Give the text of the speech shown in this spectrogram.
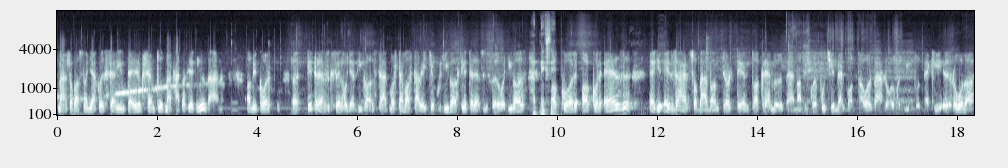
mások azt mondják, hogy szerinte ők sem tudnak. Hát azért nyilván amikor tételezzük fel, hogy ez igaz, tehát most nem azt állítjuk, hogy igaz, tételezzük fel, hogy igaz, hát akkor, akkor ez egy, egy zárt szobában történt a Kremlben, amikor Putyin megmondta Orbánról, hogy mit tud neki róla,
